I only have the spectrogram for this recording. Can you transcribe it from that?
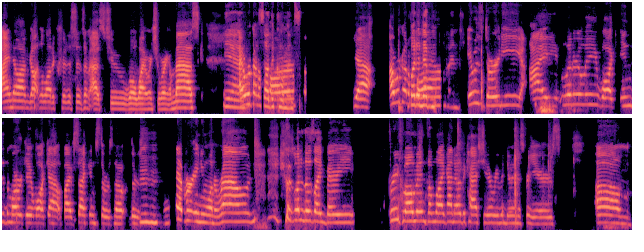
I know I've gotten a lot of criticism as to, well, why weren't you wearing a mask? Yeah. I work on a saw the comments. Yeah, I work on a But in that moment, It was dirty. I literally walked into the market, walk out five seconds. There was no, there's Mhm. never anyone around. It was one of those like very brief moments. I'm like, I know the cashier. We've been doing this for years. Um,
